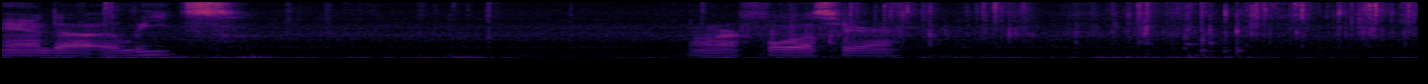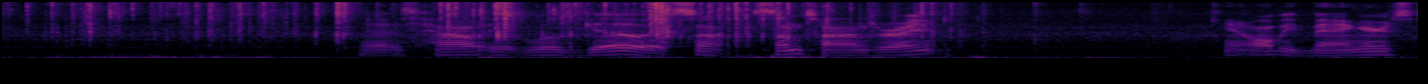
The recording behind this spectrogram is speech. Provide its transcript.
and uh, elites on our foils here. That is how it will go at some sometimes, right? Can't all be bangers.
